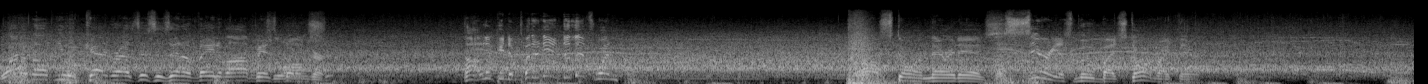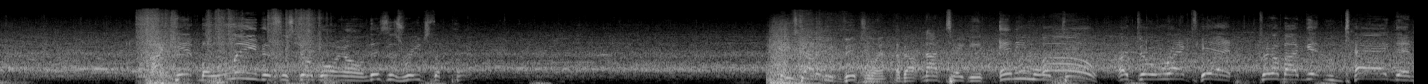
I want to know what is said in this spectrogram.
Well, I don't know if you would categorize this as innovative offense, but longer. Oh, looking to put an end to this one. Storm, there it is. A serious move by Storm right there. I can't believe this is still going on. This has reached the point. He's got to be vigilant about not taking any more oh, damage. Oh, a direct hit. Talk about getting tagged and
